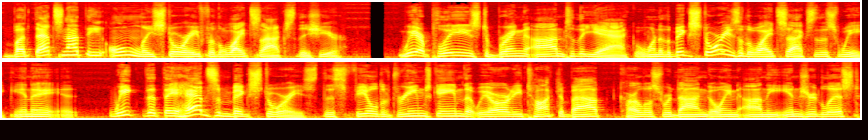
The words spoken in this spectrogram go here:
But that's not the only story for the White Sox this year. We are pleased to bring on to the Yak one of the big stories of the White Sox this week. In a week that they had some big stories, this Field of Dreams game that we already talked about, Carlos Rodon going on the injured list,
